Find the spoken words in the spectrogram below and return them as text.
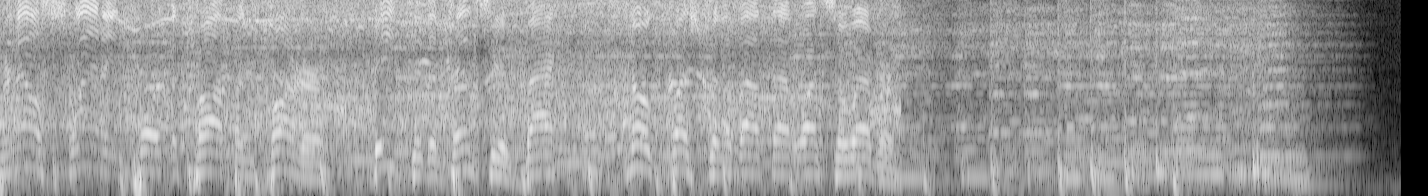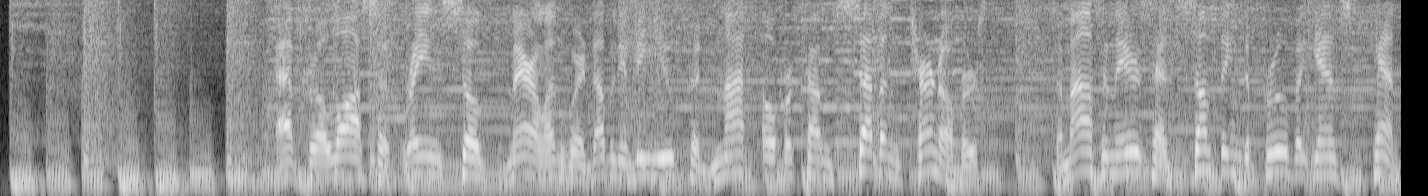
Purnell slanting toward the top and corner. Beat the defensive back. No question about that whatsoever. After a loss at rain-soaked Maryland, where WVU could not overcome seven turnovers, the Mountaineers had something to prove against Kent.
